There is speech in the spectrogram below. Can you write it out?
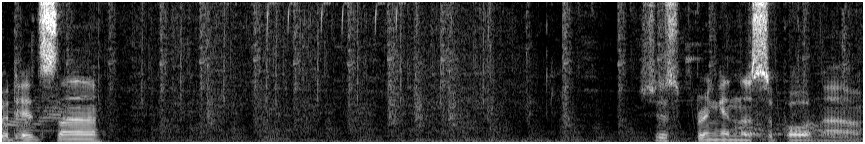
Good hits there. Let's just bring in the support now.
